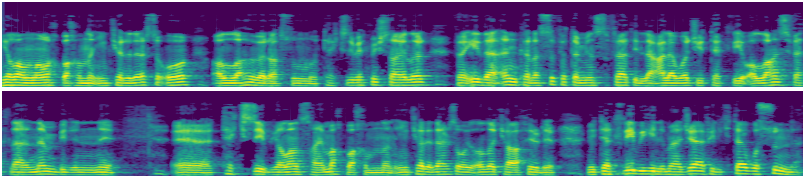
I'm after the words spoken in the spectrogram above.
yalanlamaq baxımından inkar edərsə, o Allahı və Rasulunu təkzib etmiş sayılır. Və idə ənkərə sıfətə min sıfətillə alə vəcih təkzib. Allahın sifətlərindən birini e, təkzib, yalan saymaq baxımından inkar edərsə, o, da kafirdir. Li təkzibihi limə cəə fil kitab və sünnə.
